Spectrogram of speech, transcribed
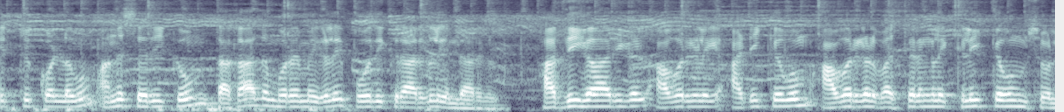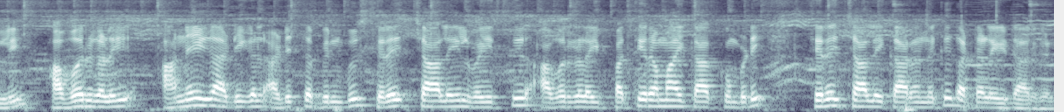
ஏற்றுக்கொள்ளவும் அனுசரிக்கவும் தகாத முறைமைகளை போதிக்கிறார்கள் என்றார்கள். அதிகாரிகள் அவர்களை அடிக்கவும் அவர்கள் வஸ்திரங்களை கிழிக்கவும் சொல்லி அவர்களை அநேக அடிகள் அடித்த பின்பு சிறைச்சாலையில் வைத்து அவர்களை பத்திரமாய் காக்கும்படி சிறைச்சாலைக்காரனுக்கு கட்டளையிட்டார்கள்.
